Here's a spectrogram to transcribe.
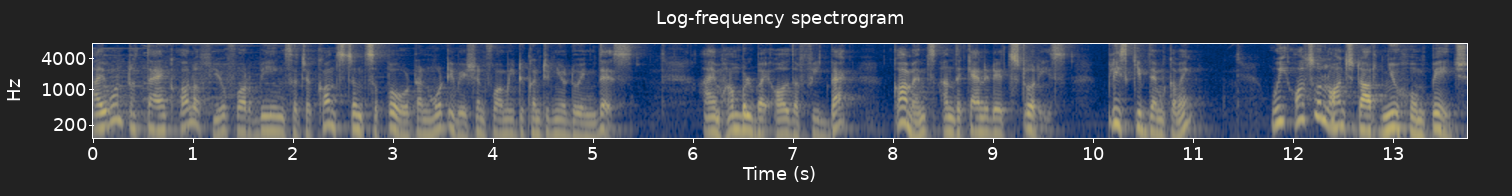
I want to thank all of you for being such a constant support and motivation for me to continue doing this. I am humbled by all the feedback, comments, and the candidate stories. Please keep them coming. We also launched our new homepage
